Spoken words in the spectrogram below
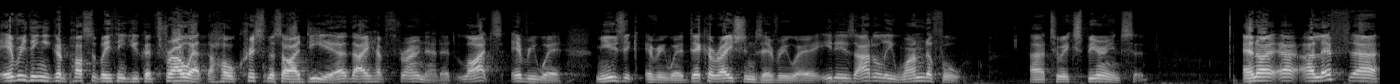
everything you can possibly think you could throw at the whole Christmas idea, they have thrown at it. Lights everywhere, music everywhere, decorations everywhere. It is utterly wonderful uh, to experience it. And I, I left uh,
